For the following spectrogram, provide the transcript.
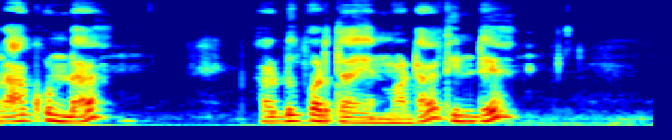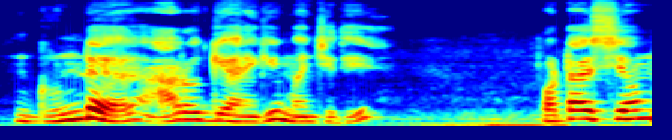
రాకుండా అడ్డుపడతాయి అన్నమాట తింటే గుండె ఆరోగ్యానికి మంచిది. పొటాషియం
